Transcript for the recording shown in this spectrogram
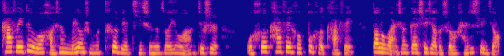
咖啡对我好像没有什么特别提神的作用啊，就是我喝咖啡和不喝咖啡，到了晚上该睡觉的时候还是睡觉。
